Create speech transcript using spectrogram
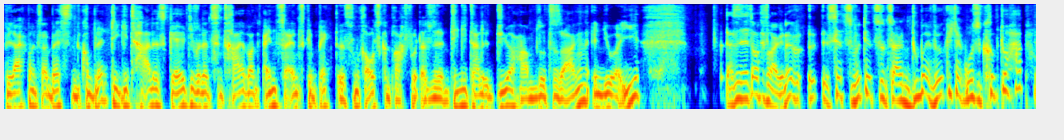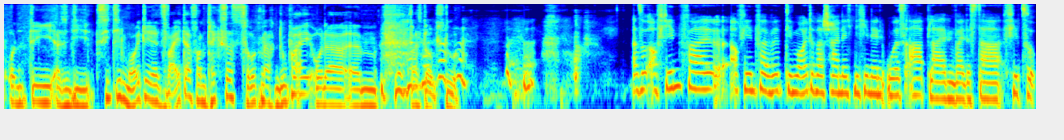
wie sagt man es am besten, komplett digitales Geld, die von der Zentralbank eins zu eins gebackt ist und rausgebracht wird. Also der digitale Dirham sozusagen in UAE. Das ist jetzt auch die Frage, ne? Ist jetzt, wird jetzt sozusagen Dubai wirklich der große Krypto-Hub und die, also die, zieht die Meute jetzt weiter von Texas zurück nach Dubai oder ähm, was glaubst du? Also auf jeden Fall, auf jeden Fall wird die Meute wahrscheinlich nicht in den USA bleiben, weil es da viel zu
